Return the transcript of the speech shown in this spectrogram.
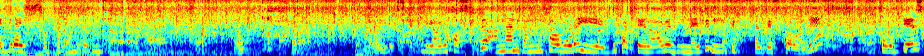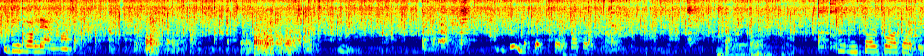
ఎగ్ రైస్ సూపర్ ఇలాగ ఫస్ట్ అన్నానికి అంతా కూడా ఈ ఎగ్ పట్టేలాగా దీన్ని అయితే నీట్గా కలిపేసుకోవాలి. సగం టేస్ట్ దీనివల్లే అనమాట సరిపోతుంది.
